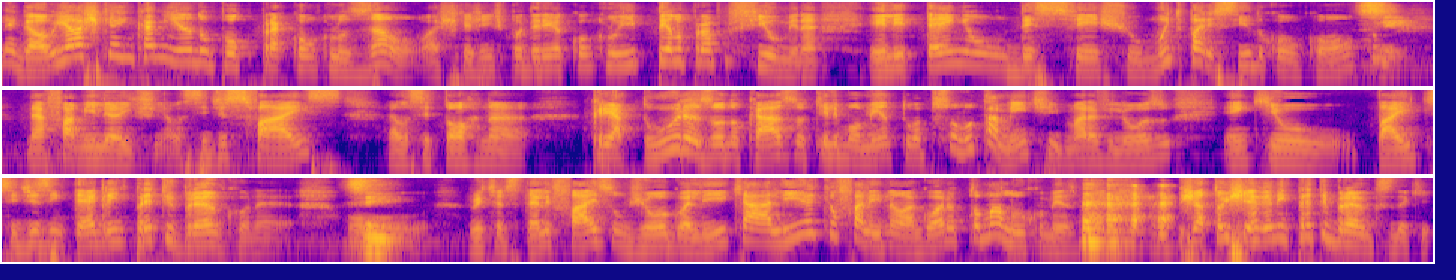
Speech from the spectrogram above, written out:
Legal, e acho que encaminhando um pouco para a conclusão, acho que a gente poderia concluir pelo próprio filme, né? Ele tem um desfecho muito parecido com o conto, Sim. né? A família, enfim, ela se desfaz, ela se torna criaturas, ou no caso, aquele momento absolutamente maravilhoso em que o pai se desintegra em preto e branco, né? Sim. O, Richard Stanley faz um jogo ali que ali é que eu falei, não, agora eu tô maluco mesmo. Né? Já tô enxergando em preto e branco isso daqui.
